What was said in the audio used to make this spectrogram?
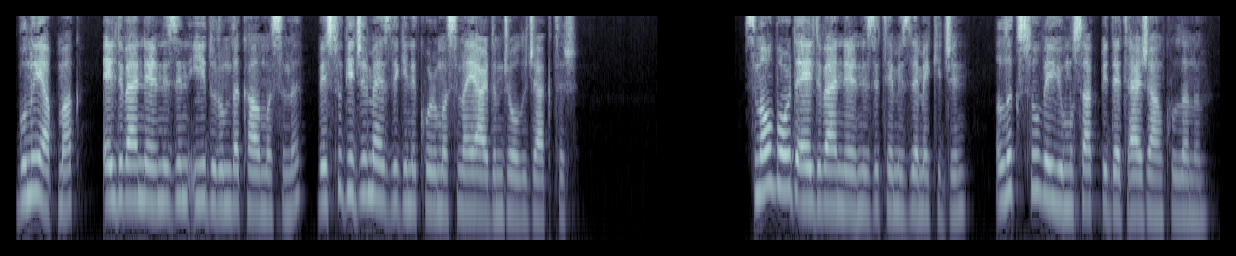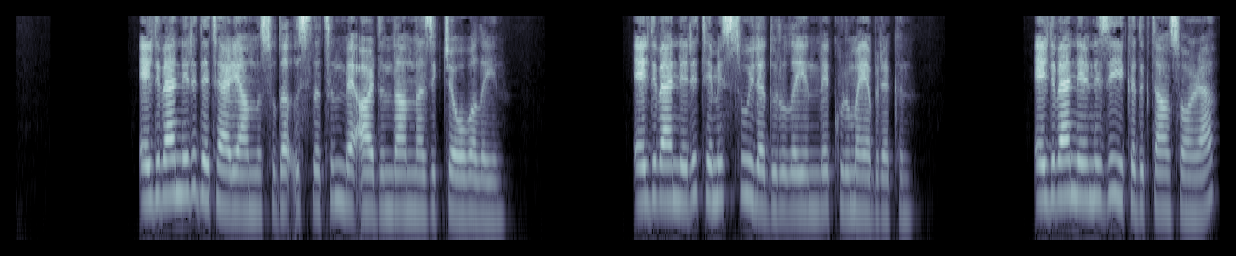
Bunu yapmak, eldivenlerinizin iyi durumda kalmasını ve su geçirmezliğini korumasına yardımcı olacaktır. Snowboard eldivenlerinizi temizlemek için, ılık su ve yumuşak bir deterjan kullanın. Eldivenleri deteryanlı suda ıslatın ve ardından nazikçe ovalayın. Eldivenleri temiz suyla durulayın ve kurumaya bırakın. Eldivenlerinizi yıkadıktan sonra,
